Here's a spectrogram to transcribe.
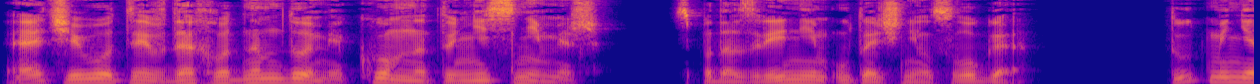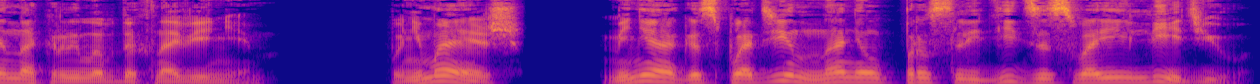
А чего ты в доходном доме комнату не снимешь? С подозрением уточнил слуга. Тут меня накрыло вдохновением. Понимаешь, меня господин нанял проследить за своей ледью.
